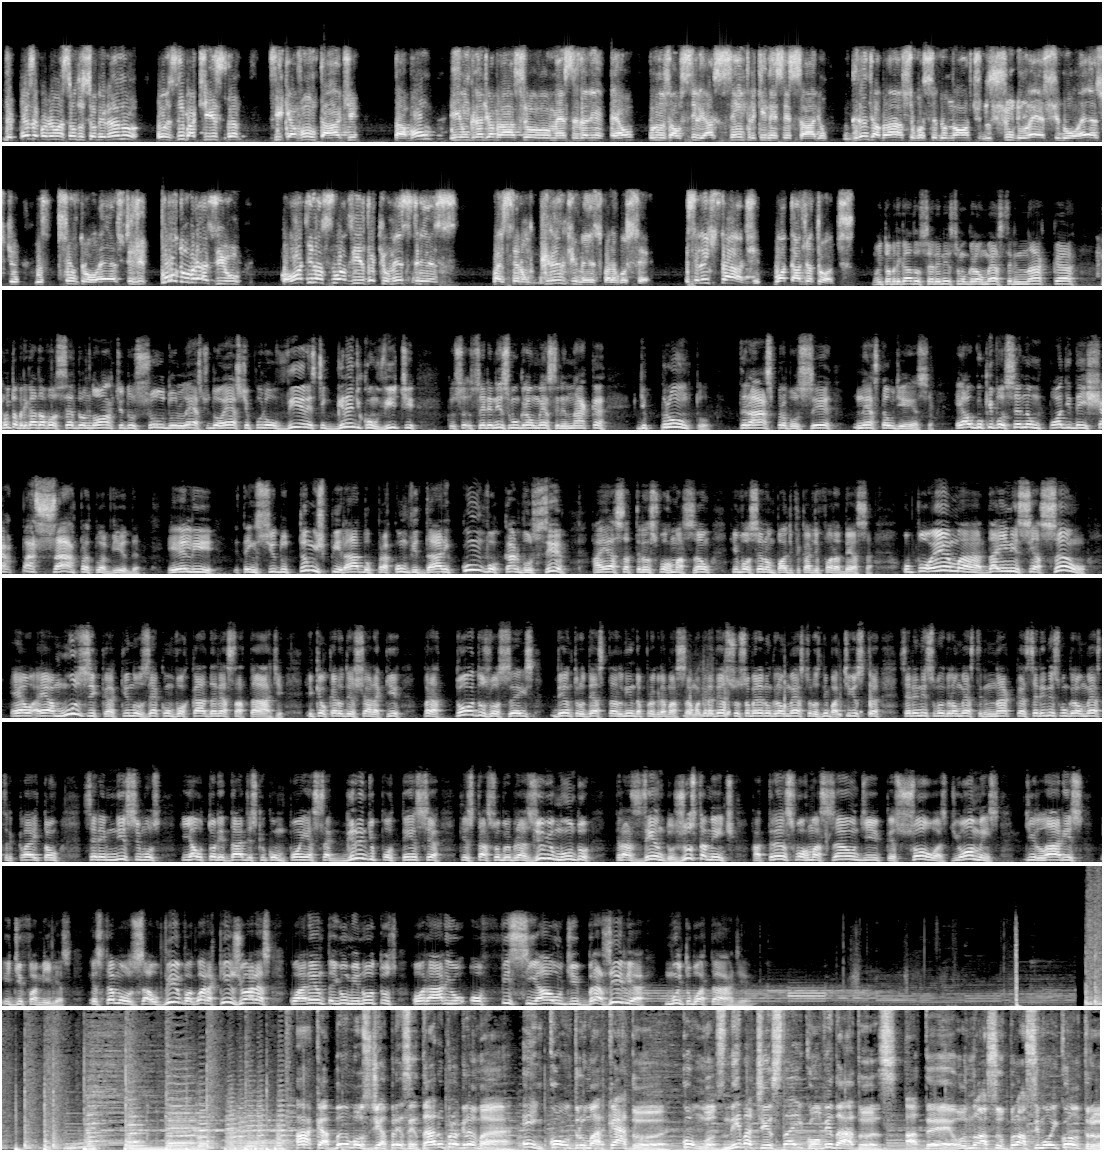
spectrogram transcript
Depois da programação do soberano Osni Batista. Fique à vontade, tá bom? E um grande abraço, mestre Daniel, por nos auxiliar sempre que necessário. Um grande abraço, você do norte, do sul, do leste, do oeste, do centro-oeste, de todo o Brasil. Coloque na sua vida que o mês 3 vai ser um grande mês para você. Excelente tarde. Boa tarde a todos. Muito obrigado, Sereníssimo Grão-Mestre Naka. Muito obrigado a você do norte, do sul, do leste, do oeste por ouvir este grande convite que o Sereníssimo Grão-Mestre Naka de pronto traz para você nesta audiência. É algo que você não pode deixar passar para a tua vida. Ele tem sido tão inspirado para convidar e convocar você a essa transformação e você não pode ficar de fora dessa. O poema da iniciação é, é a música que nos é convocada nesta tarde e que eu quero deixar aqui para todos vocês dentro desta linda programação. Agradeço o soberano grão-mestre Osni Batista, sereníssimo grão-mestre Naca, sereníssimo grão-mestre Clayton, sereníssimos e autoridades que compõem essa grande potência que está sobre o Brasil e o mundo, trazendo justamente a transformação de pessoas, de homens, de lares e de famílias. Estamos ao vivo agora, 15 horas 41 minutos, horário oficial de Brasília. Muito boa tarde. Acabamos de apresentar o programa Encontro Marcado com Osni Batista e convidados. Até o nosso próximo encontro.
